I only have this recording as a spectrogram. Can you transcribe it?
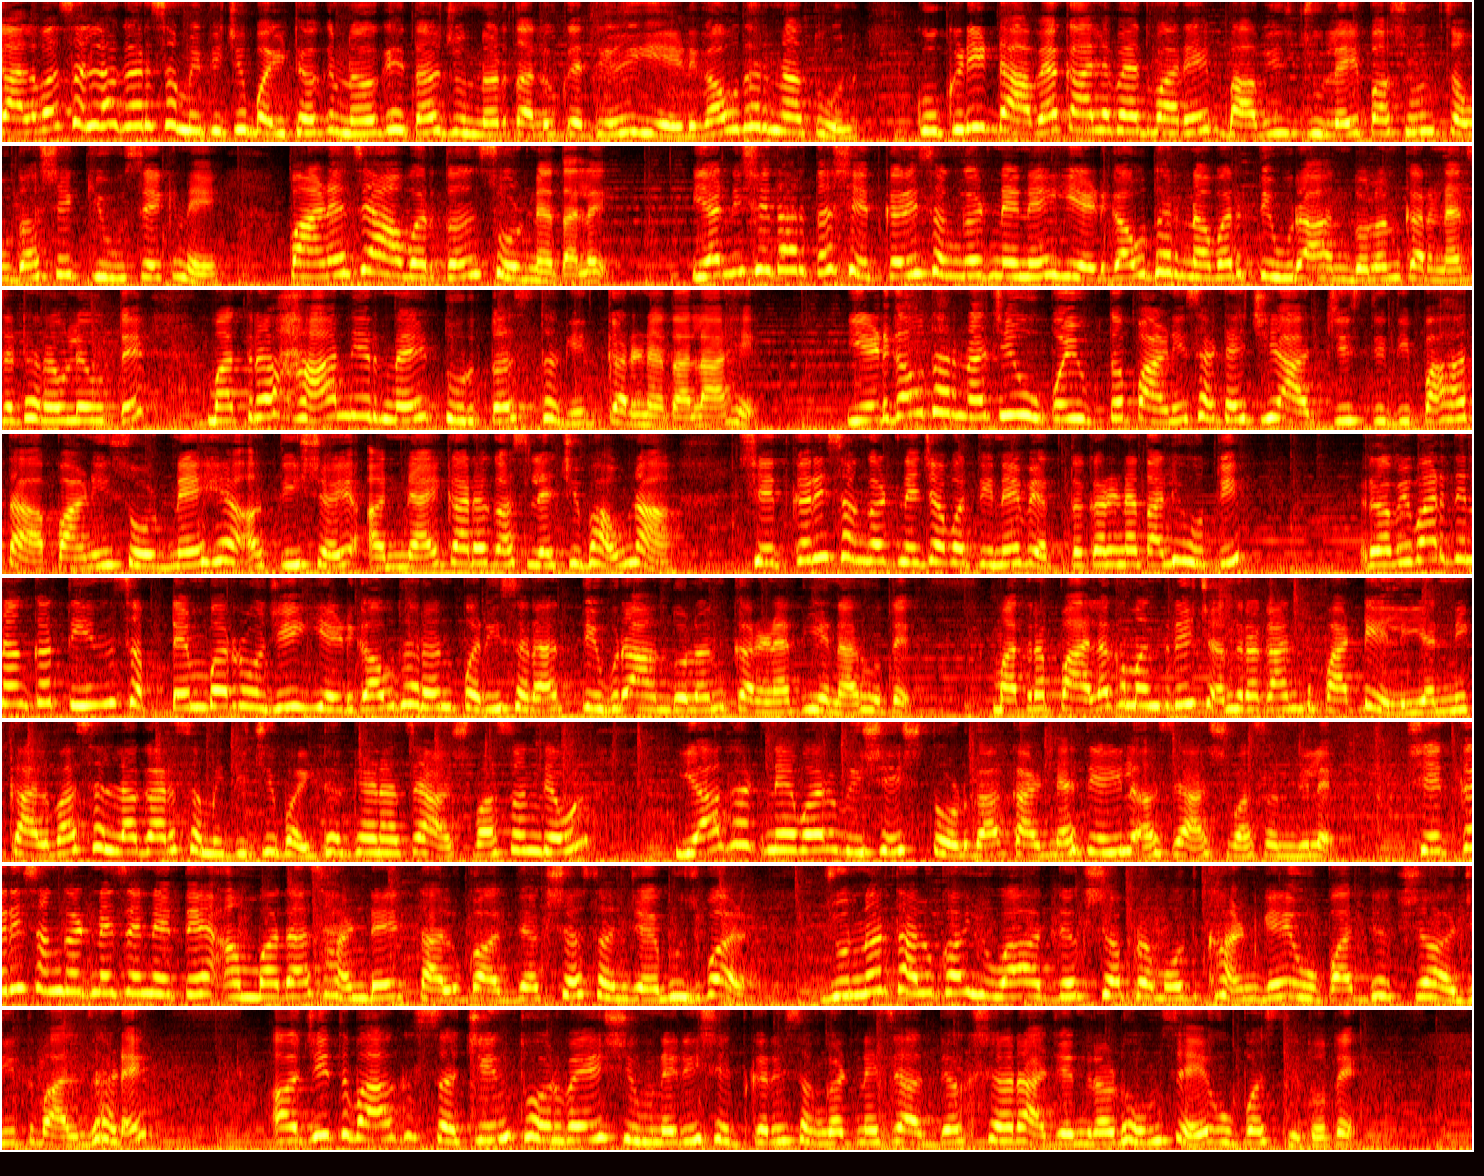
कालवा सल्लागार समितीची बैठक न घेता जुन्नर तालुक्यातील येडगाव धरणातून कुकडी डाव्या कालव्याद्वारे बावीस जुलैपासून चौदाशे क्युसेकने पाण्याचे आवर्तन सोडण्यात आले या निषेधार्थ शेतकरी संघटनेने येडगाव धरणावर तीव्र आंदोलन करण्याचे ठरवले होते. मात्र हा निर्णय तूर्त स्थगित करण्यात आला आहे. येडगाव धरणाची उपयुक्त पाणी साठ्याची आजची स्थिती पाहता पाणी सोडणे हे अतिशय अन्यायकारक असल्याची भावना शेतकरी संघटनेच्या वतीने व्यक्त करण्यात आली होती. रविवार दिनांक तीन सप्टेंबर रोजी येडगाव धरण परिसरात तीव्र आंदोलन करण्यात येणार होते. मात्र पालकमंत्री चंद्रकांत पाटील यांनी कालवा सल्लागार समितीची बैठक घेण्याचे आश्वासन देऊन या घटनेवर विशेष तोडगा काढण्यात येईल असे आश्वासन दिले. शेतकरी संघटनेचे नेते अंबादास हांडे तालुका अध्यक्ष संजय भुजबळ जुन्नर तालुका युवा अध्यक्ष प्रमोद खांडगे उपाध्यक्ष अजित वालझाडे अजित वाघ सचिन थोरवे शिवनेरी शेतकरी संघटनेचे अध्यक्ष राजेंद्र ढोमसे उपस्थित होते.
